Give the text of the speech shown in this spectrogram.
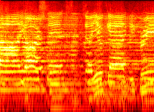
All your sins so you can be free.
